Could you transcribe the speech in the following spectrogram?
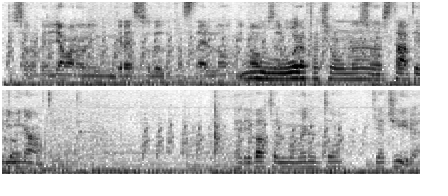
che sorvegliavano l'ingresso del castello di Bowser Uh, ora facciamo una sono stati eliminati. È arrivato il momento di agire.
